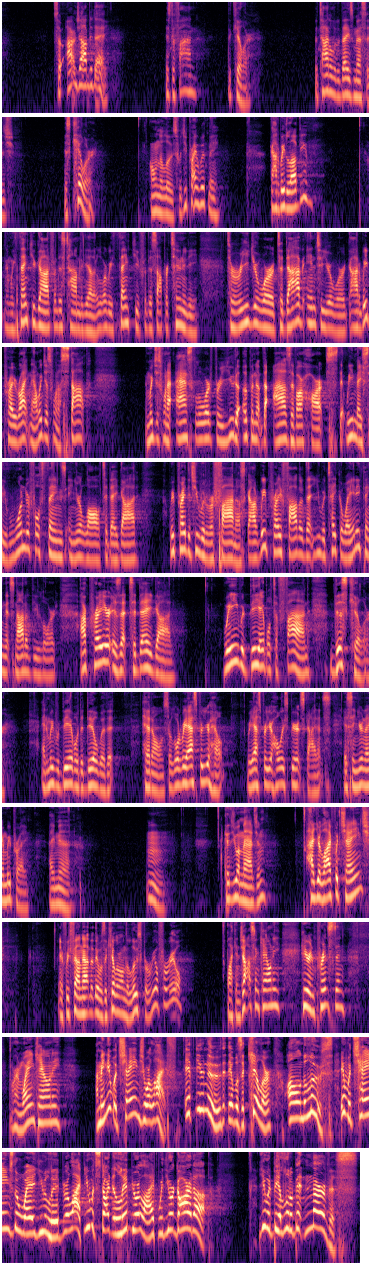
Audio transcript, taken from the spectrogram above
So our job today is to find the killer. The title of today's message is Killer on the Loose. Would you pray with me? God, we love you. And we thank you, God, for this time together. Lord, we thank you for this opportunity to read your word, to dive into your word. God, we pray right now. We just want to stop And we just want to ask, Lord, for you to open up the eyes of our hearts that we may see wonderful things in your law today, God. We pray that you would refine us, God. We pray, Father, that you would take away anything that's not of you, Lord. Our prayer is that today, God, we would be able to find this killer and we would be able to deal with it head on. So, Lord, we ask for your help. We ask for your Holy Spirit's guidance. It's in your name we pray. Amen. Mm. Could you imagine how your life would change if we found out that there was a killer on the loose for real, for real? Like in Johnson County, here in Princeton, or in Wayne County. I mean, it would change your life if you knew that there was a killer on the loose. It would change the way you live your life. You would start to live your life with your guard up. You would be a little bit nervous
